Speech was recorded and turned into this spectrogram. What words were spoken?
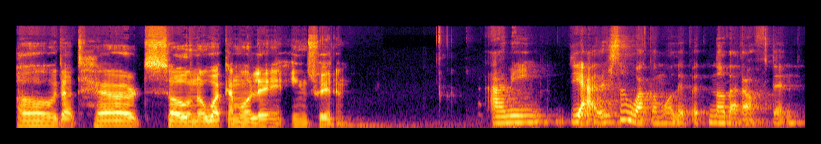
Oh, that hurts. So no guacamole in Sweden. I mean, yeah, there's some guacamole, but not that often.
